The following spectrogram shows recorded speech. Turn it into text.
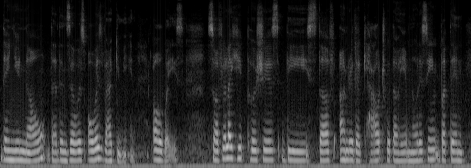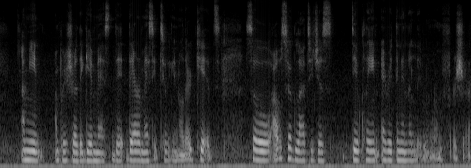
then you know that Denzel is always vacuuming, always. So I feel like he pushes the stuff under the couch without him noticing. But then, I mean, I'm pretty sure they get mess. They they are messy too. You know, they're kids. So I was so glad to just deep clean everything in the living room for sure.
